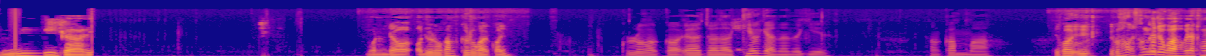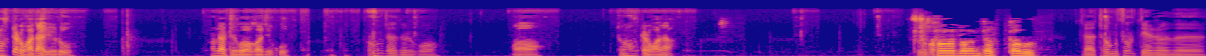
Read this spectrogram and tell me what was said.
We got it. 뭔데 어- 어디로 감? 글로 갈 거임? 글로 갈까? 야, 저 나 기억이 안 난다, 길. 잠깐만. 이거 이, 이거 상, 상대 들고 와 그냥 정숙대로 가자 유로 상대 들고 와가지고 상자 들고. 어 정숙대로 가자 스쿼드 언더 더블. 자, 정석대로는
